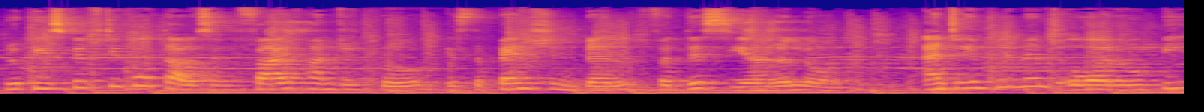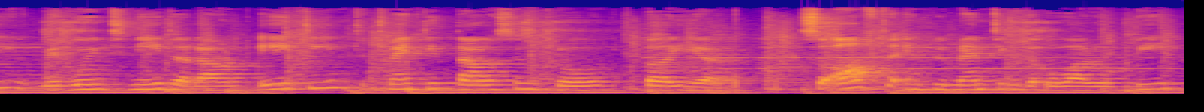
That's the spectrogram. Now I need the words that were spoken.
Rupees 54,500 crore is the pension bill for this year alone. And to implement OROP, we're going to need around 18 to 20,000 crore per year. So after implementing the OROP,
